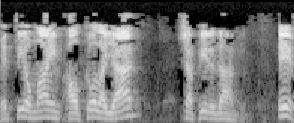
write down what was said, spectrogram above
Hetil Maim Al Kol Ayad Shapir Dami. If,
